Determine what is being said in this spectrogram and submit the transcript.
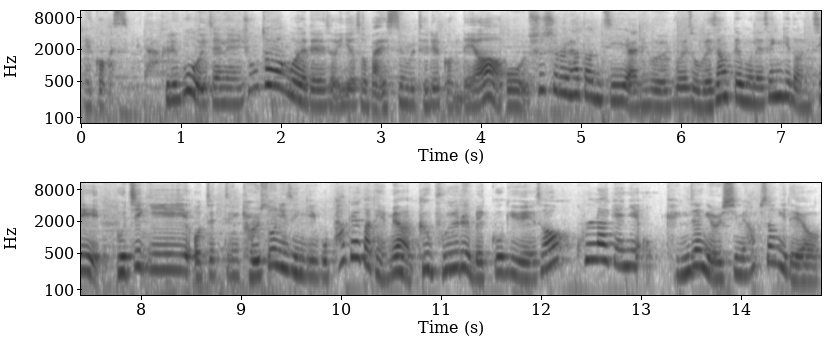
될 것 같습니다. 그리고 이제는 흉터연고에 대해서 이어서 말씀을 드릴 건데요. 뭐 수술을 하던지 아니면 외부에서 외상 때문에 생기던지 조직이 어쨌든 결손이 생기고 파괴가 되면 그 부위를 메꾸기 위해서 콜라겐이 굉장히 열심히 합성이 돼요.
